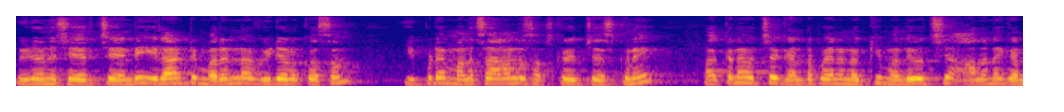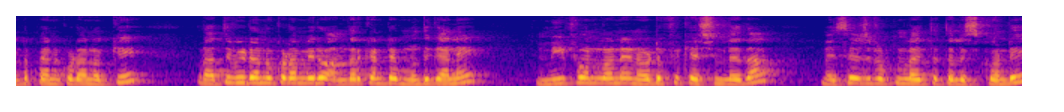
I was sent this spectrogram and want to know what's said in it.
వీడియోను షేర్ చేయండి. ఇలాంటి మరెన్నో వీడియోల కోసం ఇప్పుడే మన ఛానల్ను సబ్స్క్రైబ్ చేసుకుని పక్కనే వచ్చే గంట పైన నొక్కి మళ్ళీ వచ్చే ఆలనే గంట పైన కూడా నొక్కి ప్రతి వీడియోను కూడా మీరు అందరికంటే ముందుగానే మీ ఫోన్లోనే నోటిఫికేషన్ లేదా మెసేజ్ రూపంలో అయితే తెలుసుకోండి.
